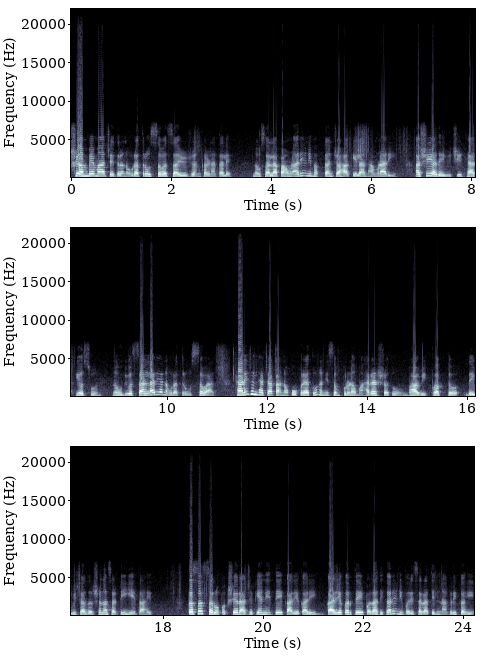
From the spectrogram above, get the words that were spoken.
श्री अंबेमा चैत्र नवरात्र उत्सवाचं आयोजन करण्यात आले नवसाला पावणारी आणि भक्तांच्या हाकेला धावणारी अशी या देवीची ख्याती असून नऊ दिवस चालणाऱ्या या नवरात्र उत्सवात ठाणे जिल्ह्याच्या कानाकोपऱ्यातून आणि संपूर्ण महाराष्ट्रातून भाविक भक्त देवीच्या दर्शनासाठी येत आहेत. तसंच सर्वपक्षीय राजकीय नेते कार्यकारी कार्यकर्ते पदाधिकारी आणि परिसरातील नागरिकही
